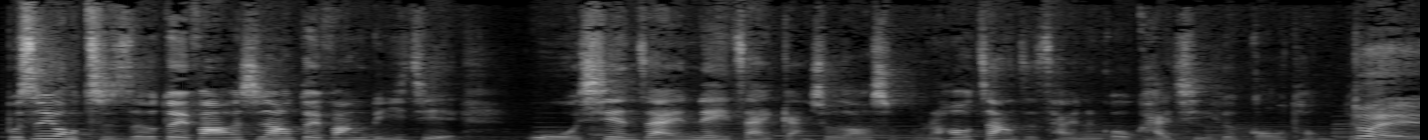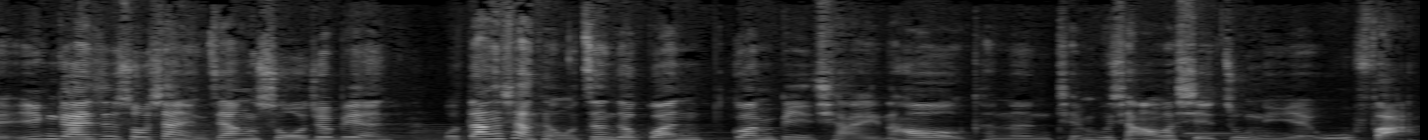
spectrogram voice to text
不是用指责对方，而是让对方理解。我现在内在感受到什么，然后这样子才能够开启一个沟通。对，应该是说像你这样说，就变我当下可能我真的就关关闭起来，然后可能前夫想要协助你也无法，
